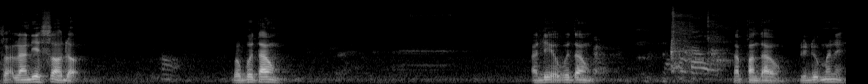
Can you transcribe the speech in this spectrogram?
Soalan dia sah tak? Oh, Berapa tahun? Adik berapa tahun? berapa tahun? 8 tahun. Duduk mana? Uh.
